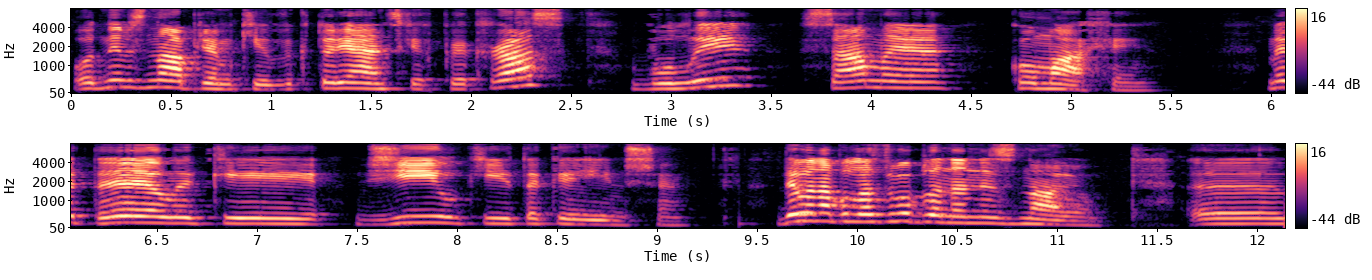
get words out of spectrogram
Одним з напрямків вікторіанських прикрас були саме комахи, метелики, бджілки і таке інше. Де вона була зроблена, не знаю. Е,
